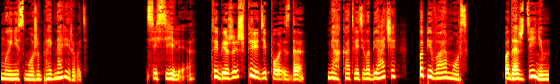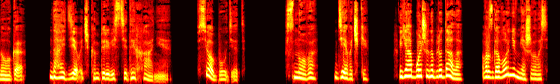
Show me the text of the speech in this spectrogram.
мы не сможем проигнорировать? Сесилия, ты бежишь впереди поезда, мягко ответила Биачи, попивая морс. Подожди немного. Дай девочкам перевести дыхание. Все будет. Снова девочки. Я больше наблюдала, в разговор не вмешивалась.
